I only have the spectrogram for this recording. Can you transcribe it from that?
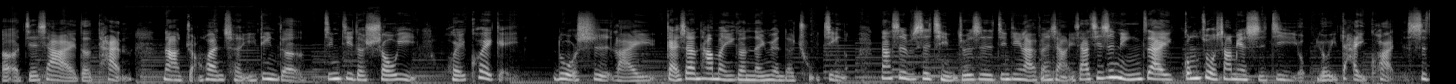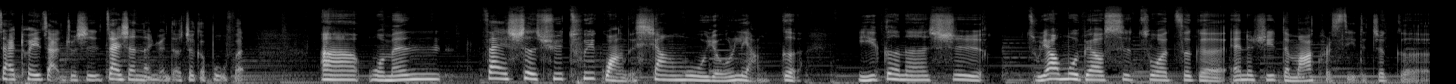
呃接下来的碳那转换成一定的经济的收益回馈给弱势，来改善他们一个能源的处境。那是不是请就是晶晶来分享一下？其实您在工作上面实际有有一大一块是在推展就是再生能源的这个部分。啊我们在社区推广的项目有两个，一个呢是主要目标是做这个 energy democracy 的这个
